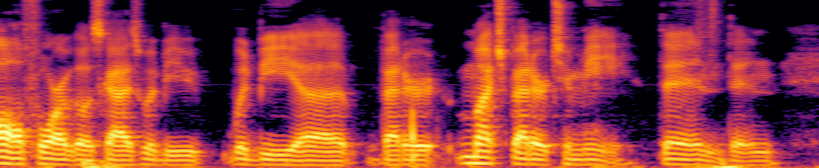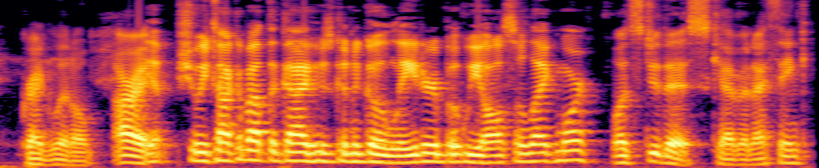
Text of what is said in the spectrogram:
all four of those guys would be would be uh better much better to me than than Greg Little. All right, Yep. Should we talk about the guy who's going to go later, but we also like more? let's do this, Kevin. I think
